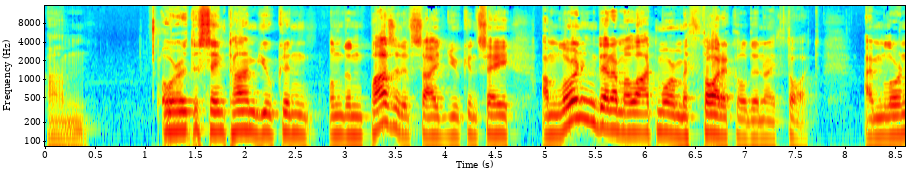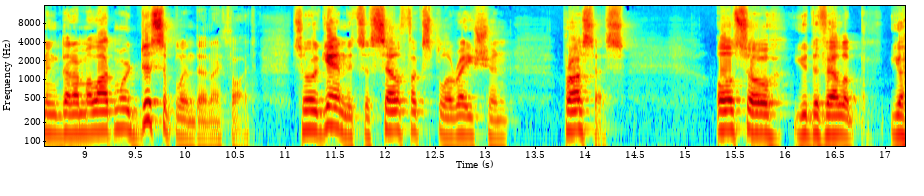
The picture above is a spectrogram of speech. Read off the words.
Um, or at the same time, you can, on the positive side, you can say, I'm learning that I'm a lot more methodical than I thought. I'm learning that I'm a lot more disciplined than I thought. So again, it's a self exploration process. Also, you develop, you,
